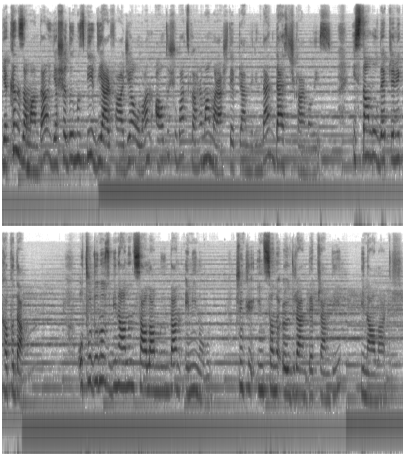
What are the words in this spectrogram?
Yakın zamanda yaşadığımız bir diğer facia olan 6 Şubat Kahramanmaraş depremlerinden ders çıkarmalıyız. İstanbul depremi kapıda. Oturduğunuz binanın sağlamlığından emin olun. Çünkü insanı öldüren deprem değil, binalardır.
